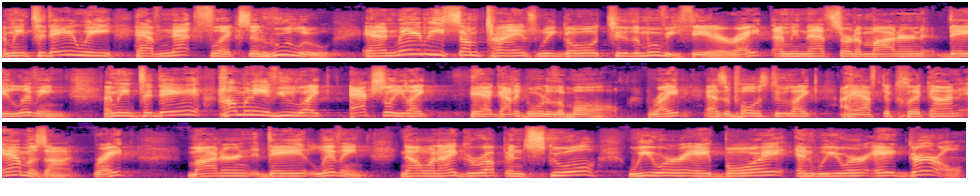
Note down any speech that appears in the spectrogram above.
I mean, today we have Netflix and Hulu, and maybe sometimes we go to the movie theater, right? I mean, that's sort of modern day living. I mean, today, how many of you like actually like, hey, I got to go to the mall, right? As opposed to like, I have to click on Amazon, right? Modern day living. Now, when I grew up in school, we were a boy and we were a girl.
